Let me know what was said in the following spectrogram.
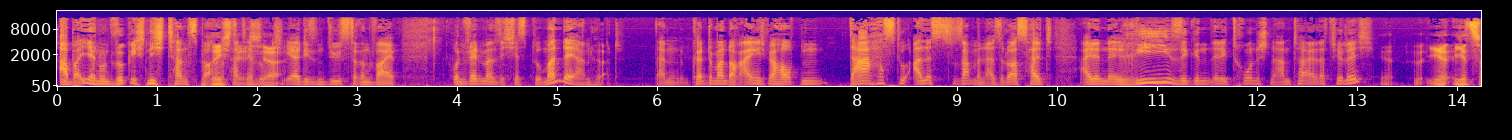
Aber ja nun wirklich nicht tanzbar. Richtig, das hat ja wirklich ja. eher diesen düsteren Vibe. Und wenn man sich jetzt Blue Monday anhört, dann könnte man doch eigentlich behaupten, da hast du alles zusammen. Also du hast halt einen riesigen elektronischen Anteil natürlich. Jetzt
